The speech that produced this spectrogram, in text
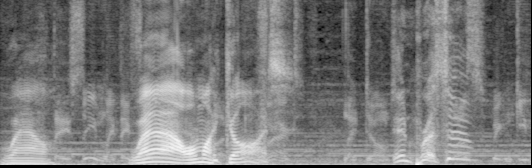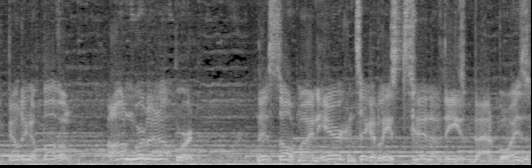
wow. They seem like they Wow, oh my God. fact, They don't. Impressive. We can keep building above them, onward and upward. This salt mine here can take at least 10 of these bad boys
